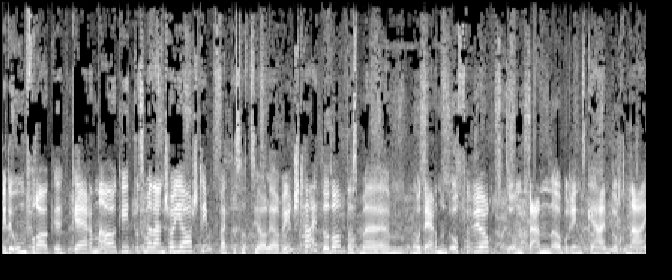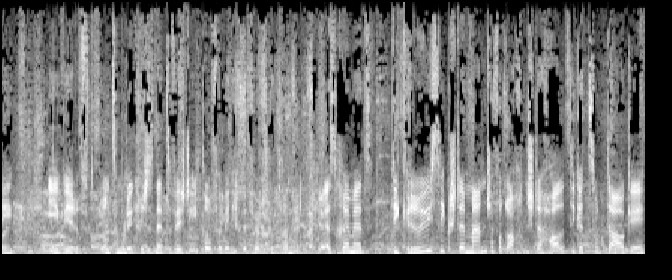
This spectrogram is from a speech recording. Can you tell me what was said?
bei den Umfragen gerne angibt, dass man dann schon Ja stimmt, wegen der sozialen Erwünschtheit, oder? Dass man ähm, modern und offen wirkt und dann aber insgeheim doch Nein einwirft. Und zum Glück ist es nicht so fest eingetroffen, wie ich befürchtet habe. Es kommen die grusigsten, menschenverachtendsten Haltungen zutage.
